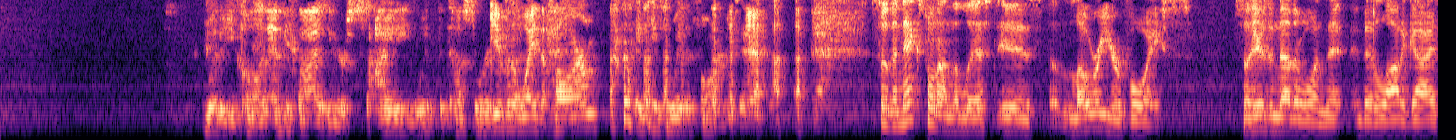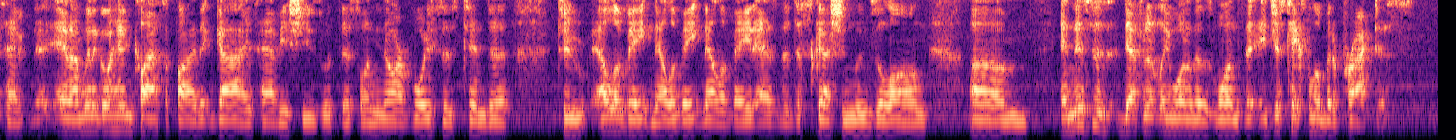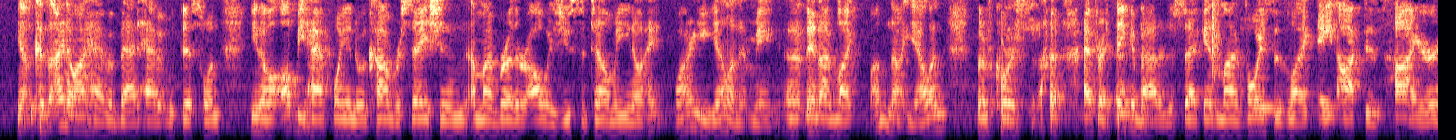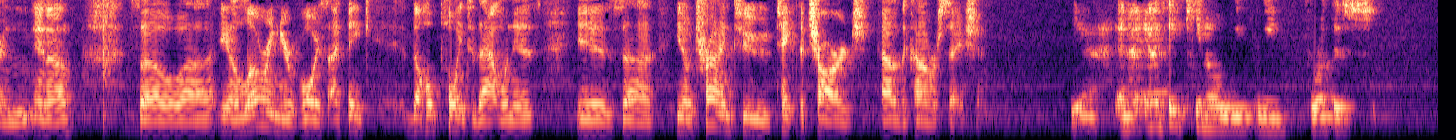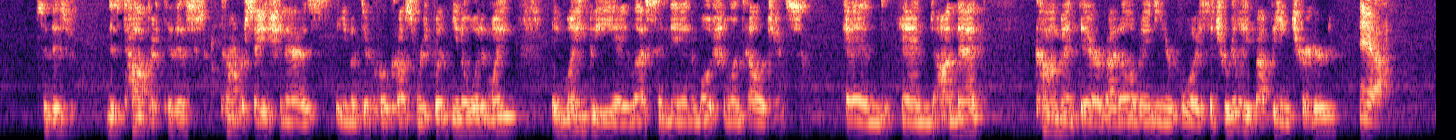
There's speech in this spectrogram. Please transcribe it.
whether you call it empathizing or siding with the customer, giving away the farm. it takes away the farm, exactly. Yeah. So the next one on the list is lower your voice. So here's another one that, that a lot of guys have, and I'm going to go ahead and classify that guys have issues with this one. You know, our voices tend to to elevate and elevate and elevate as the discussion moves along. Um, and this is definitely one of those ones that it just takes a little bit of practice. You know, because I know I have a bad habit with this one. You know, I'll be halfway into a conversation, and my brother always used to tell me, you know, hey, why are you yelling at me? And I'm like, I'm not yelling. But of course, after I think about it a second, my voice is like eight octaves higher, and you know, so uh, you know, lowering your voice. I think the whole point to that one is is uh, you know trying to take the charge out of the conversation. Yeah, and I, and I think you know we we brought this to this this topic to this conversation as you know difficult customers but you know what? It might it might be a lesson in emotional intelligence. And and on that comment there about elevating your voice it's really about being triggered. Yeah.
